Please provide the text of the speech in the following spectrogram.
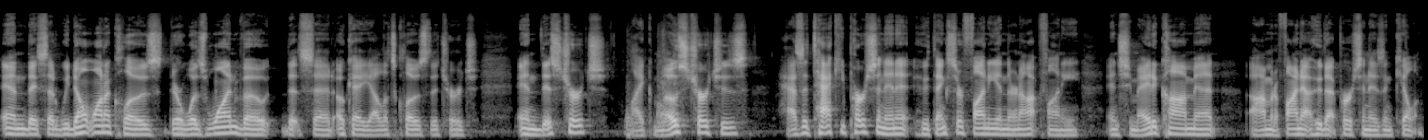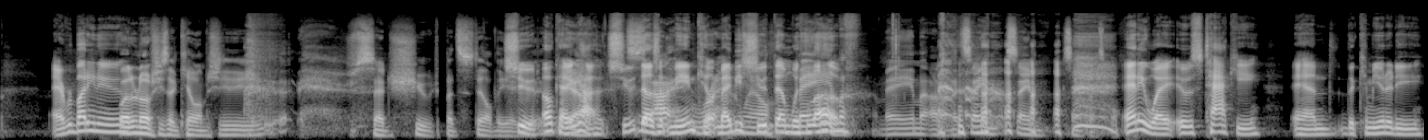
and they said we don't want to close, there was one vote that said, "Okay, yeah, let's close the church." And this church, like most churches, has a tacky person in it who thinks they're funny and they're not funny, and she made a comment, uh, "I'm going to find out who that person is and kill him." Everybody knew. Well, I don't know if she said kill him. She said shoot, but still the shoot. Uh, okay, yeah, yeah. shoot doesn't mean kill. Maybe well, shoot them with maim, love. Mame, I don't know, same, same, same principle. Anyway, it was tacky, and the community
